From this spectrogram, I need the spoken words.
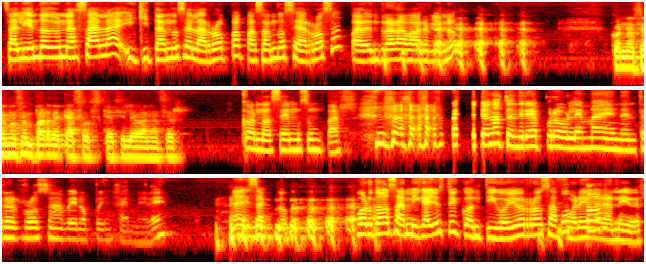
saliendo de una sala y quitándose la ropa, pasándose a rosa para entrar a Barbie, ¿no? Conocemos un par de casos que así le van a hacer. Conocemos un par. Bueno, yo no tendría problema en entrar rosa a ver Oppenheimer, ¿eh? Ah, Exacto. Por dos, amiga. Yo estoy contigo. Yo rosa Justo. forever and ever.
